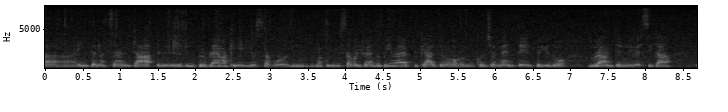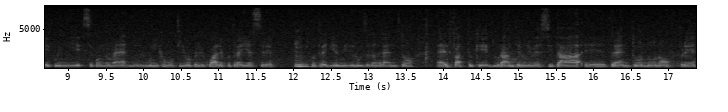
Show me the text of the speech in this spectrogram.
uh, internazionalità. Il, il problema stavo, a cui mi stavo riferendo prima era più che altro concernente il periodo durante l'università e quindi secondo me l'unico motivo per il quale potrei, essere, potrei dirmi delusa da Trento è il fatto che durante l'università eh, Trento non offre,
